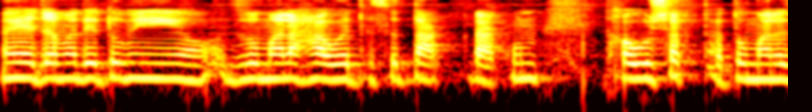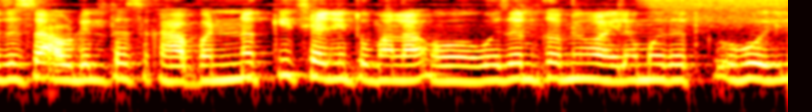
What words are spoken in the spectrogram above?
मग ह्याच्यामध्ये तुम्ही जो मला हवं तसं ताक टाकून खाऊ शकता. तुम्हाला जसं आवडेल तसं खा. पण नक्कीच ह्याने तुम्हाला वजन कमी व्हायला मदत होईल.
